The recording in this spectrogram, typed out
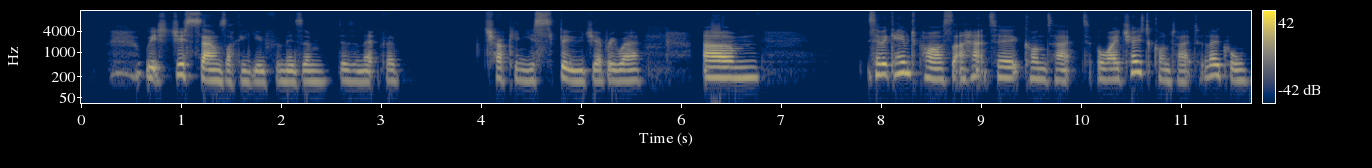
which just sounds like a euphemism, doesn't it, for chucking your spooge everywhere. Um, so it came to pass that I had to contact, or I chose to contact, a local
